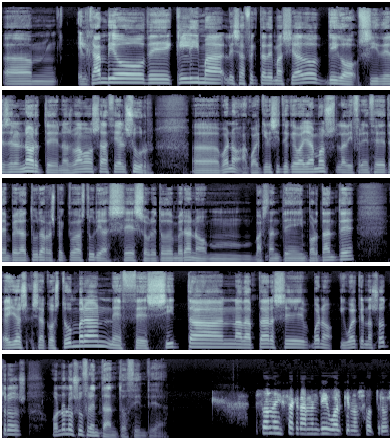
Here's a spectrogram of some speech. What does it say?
¿El cambio de clima les afecta demasiado? Digo, si desde el norte nos vamos hacia el sur, eh, bueno, a cualquier sitio que vayamos, la diferencia de temperatura respecto de Asturias es, sobre todo en verano, mm, bastante importante. Ellos se acostumbran, necesitan adaptarse, bueno, igual que nosotros, o no lo sufren tanto, Cintia son exactamente igual que nosotros.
